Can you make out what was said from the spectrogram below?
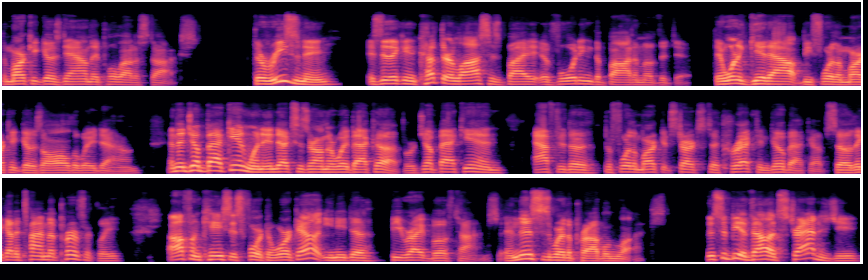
the market goes down, they pull out of stocks. Their reasoning is that they can cut their losses by avoiding the bottom of the dip. They want to get out before the market goes all the way down and then jump back in when indexes are on their way back up or jump back in after the before the market starts to correct and go back up. So they got to time it perfectly. Often cases for it to work out, you need to be right both times. And this is where the problem lies. This would be a valid strategy,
